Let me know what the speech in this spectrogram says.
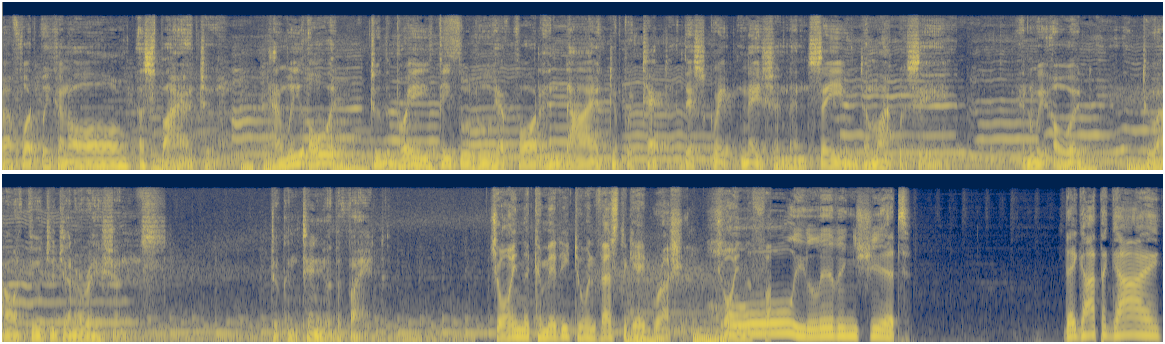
of what we can all aspire to. And we owe it to the brave people who have fought and died to protect this great nation and save democracy and we owe it to our future generations to continue the fight. Join the committee to investigate Russia. Join Holy the living shit. They got the guy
